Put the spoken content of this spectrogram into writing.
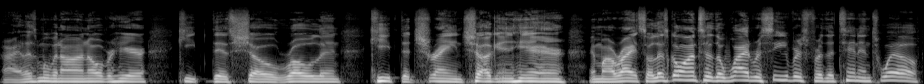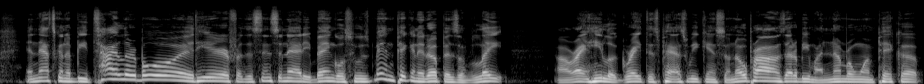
All right, let's move it on over here. Keep this show rolling. Keep the train chugging here. Am I right? So let's go on to the wide receivers for the 10 and 12. And that's going to be Tyler Boyd here for the Cincinnati Bengals, who's been picking it up as of late. All right, he looked great this past weekend. So no problems. That'll be my number one pickup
